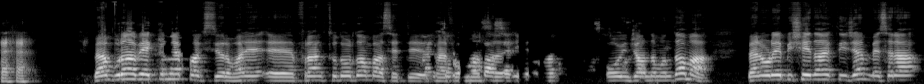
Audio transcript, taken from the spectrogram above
Ben Burak'a bir ekleme yapmak istiyorum. Hani e, Frank Tudor'dan bahsetti. Frank performansı bahsetti. oyuncu anlamında ama ben oraya bir şey daha ekleyeceğim. Mesela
